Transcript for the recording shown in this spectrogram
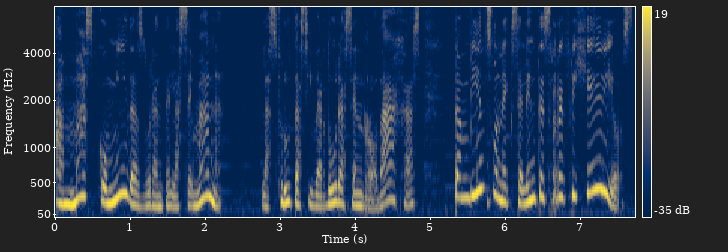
a más comidas durante la semana. Las frutas y verduras en rodajas también son excelentes refrigerios.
